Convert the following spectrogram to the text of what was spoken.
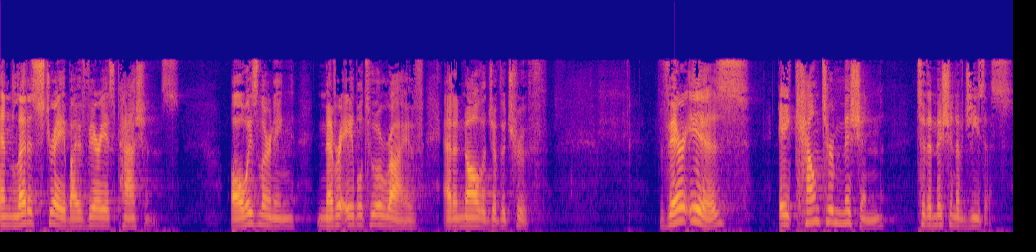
and led astray by various passions, always learning, never able to arrive at a knowledge of the truth. There is a counter mission to the mission of Jesus.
